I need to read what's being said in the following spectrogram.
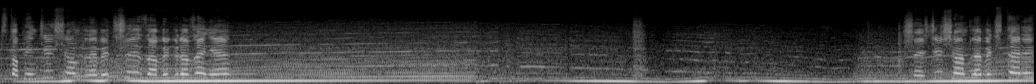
Sto pięćdziesiąt, lewy 3 za wygrodzenie. Sześćdziesiąt, lewy 4,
